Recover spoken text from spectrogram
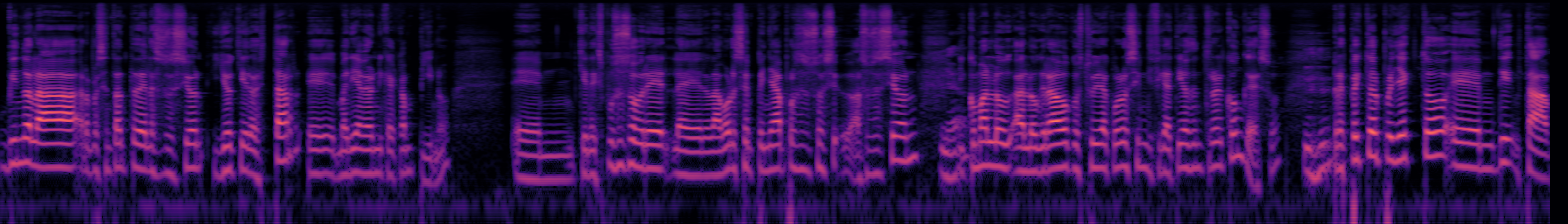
vino la representante de la asociación Yo Quiero Estar, eh, María Verónica Campino, eh, quien expuso sobre la, la labor desempeñada por su asoci- asociación Ya. y cómo ha, lo- ha logrado construir acuerdos significativos dentro del Congreso. Ujú. Respecto al proyecto, di- está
